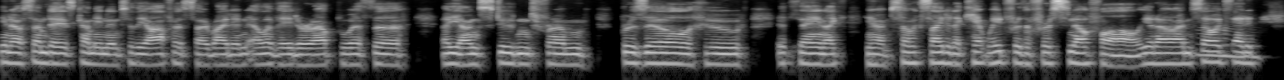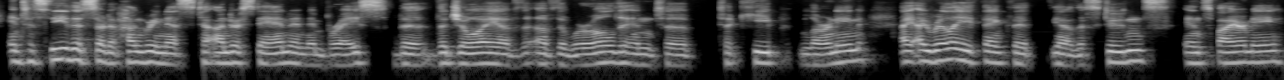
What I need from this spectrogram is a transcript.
you know, some days coming into the office, I ride an elevator up with a, a young student from Brazil who is saying, like, you know, I'm so excited. I can't wait for the first snowfall. You know, I'm so mm-hmm. excited. And to see this sort of hungriness to understand and embrace the the joy of the of the world and to to keep learning. I, I, really think that you know the students inspire me.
